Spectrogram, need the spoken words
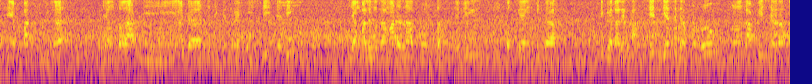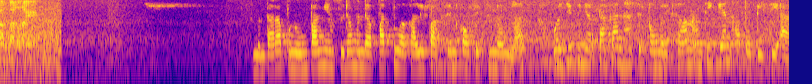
SE 49 yang telah di ada sedikit revisi. Jadi yang paling utama adalah booster. Jadi untuk yang sudah tiga kali vaksin dia tidak perlu melengkapi syarat tambahan lain. Sementara penumpang yang sudah mendapat dua kali vaksin COVID-19 wajib menyertakan hasil pemeriksaan antigen atau PCR.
